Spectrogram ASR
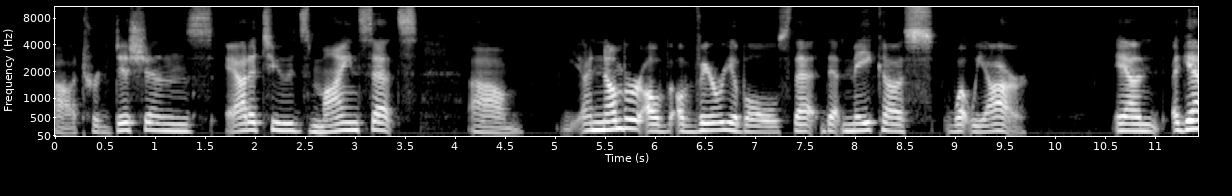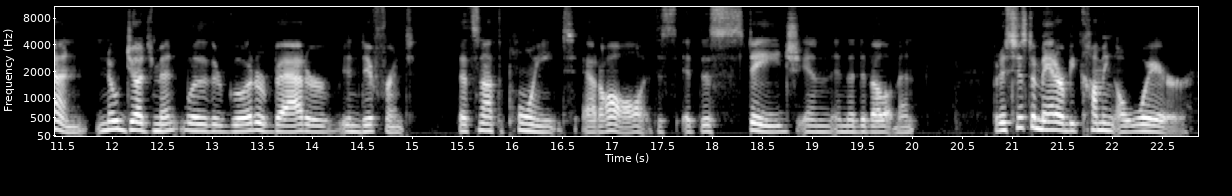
uh, traditions, attitudes, mindsets, um, a number of, of variables that, that make us what we are. And again, no judgment whether they're good or bad or indifferent. That's not the point at all at this at this stage in, in the development. But it's just a matter of becoming aware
